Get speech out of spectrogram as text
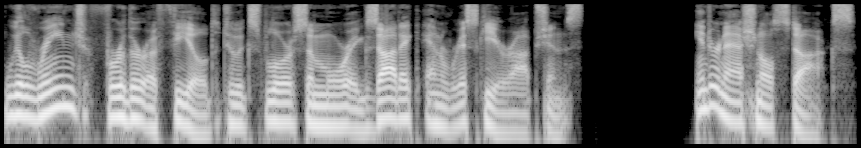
we'll range further afield to explore some more exotic and riskier options. International stocks.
